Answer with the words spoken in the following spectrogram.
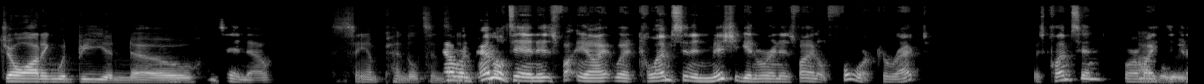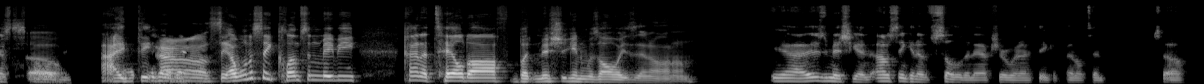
Joe Otting would be a no. I'd say no. Sam Pendleton. Now, when Pendleton, his you know what Clemson and Michigan were in his final four, correct? Was Clemson or am I I, thinking of so. I I think oh, see, I want to say Clemson maybe kind of tailed off, but Michigan was always in on them. Yeah, it was Michigan. I was thinking of Sullivan Absher when I think of Pendleton. So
